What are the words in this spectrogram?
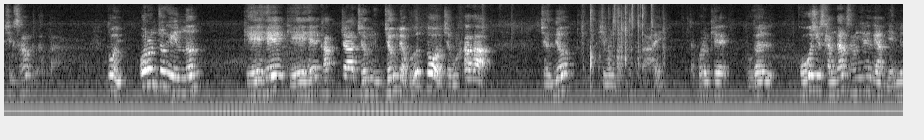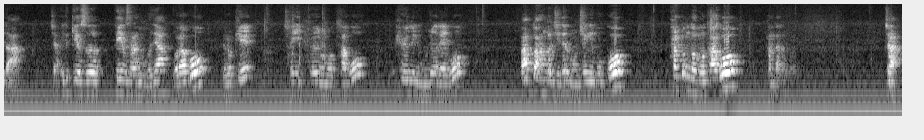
식상을 들어간다. 또 오른쪽에 있는 개해 개해 각자 정, 정명 그것도 정화가 전혀 힘을 못 씁니다. 자 그렇게 두 가지 그것이 상간상진에 대한 예입니다. 자 이렇게 해서 된 사람이 뭐냐 뭐라고 이렇게 자기 표현을 못하고 표현력이 문제가 되고 밥도 한 걸 제대로 멍청이 묻고 활동도 못하고 한다는 거예요. 자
